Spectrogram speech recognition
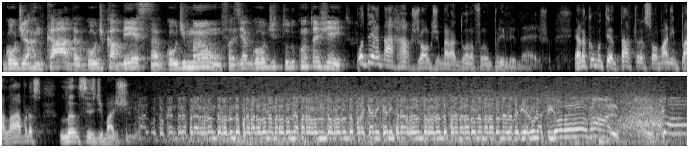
gol de arrancada, gol de cabeça, gol de mão, fazia gol de tudo quanto é jeito. Poder narrar jogos de Maradona foi um privilégio. Era como tentar transformar em palavras lances de magia. Gol,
